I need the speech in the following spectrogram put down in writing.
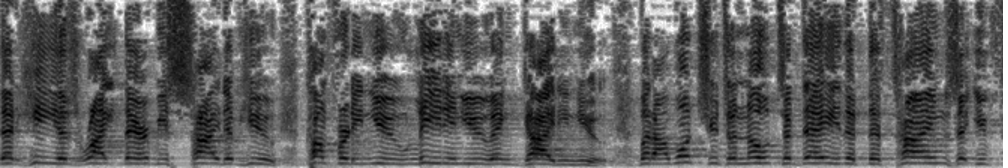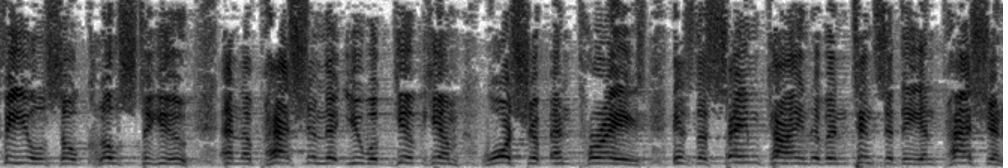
that He is right there beside of you, comforting you, leading you, and guiding you. But I want you to know today that the times that you feel so close to you and the passion that you will give Him worship and praise is the same kind of intensity and passion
